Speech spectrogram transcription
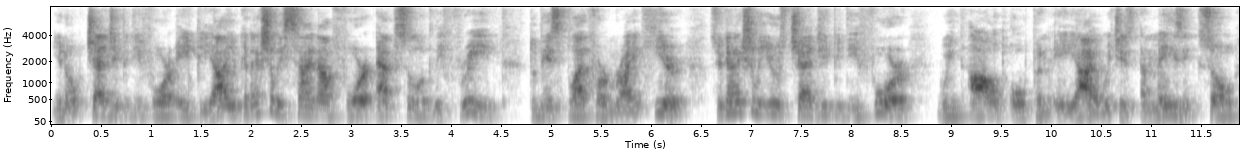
you know ChatGPT 4 API, you can actually sign up for absolutely free to this platform right here. So you can actually use ChatGPT 4 without OpenAI, which is amazing. So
